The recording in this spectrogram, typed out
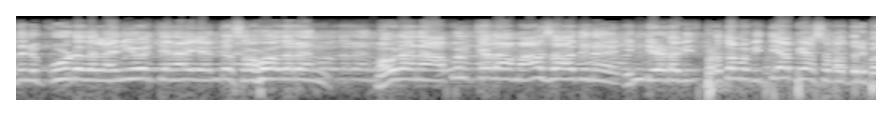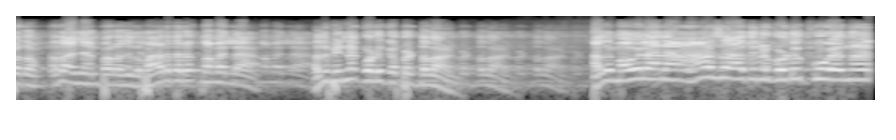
അതിന് കൂടുതൽ അനുയോജ്യനായ എന്റെ സഹോദരൻ മൗലാന അബുൽ കലാം ആസാദിന് ഇന്ത്യയുടെ പ്രഥമ വിദ്യാഭ്യാസ പദം അതാ ഞാൻ പറഞ്ഞത് ഭാരതരത്നമല്ല അത് പിന്നെ കൊടുക്കപ്പെട്ടതാണ്. അത് മൗലാന ആസാദിന് കൊടുക്കൂ എന്ന്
